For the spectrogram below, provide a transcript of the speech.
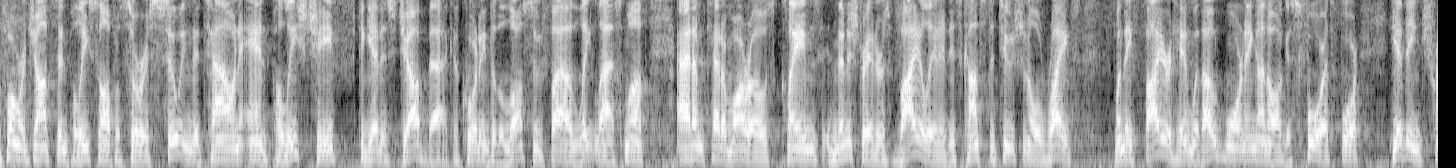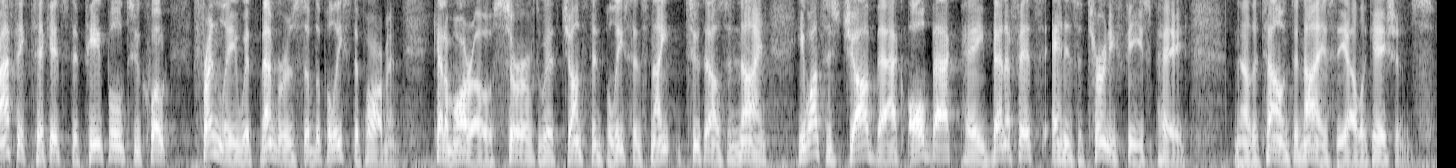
A former Johnston police officer is suing the town and police chief to get his job back. According to the lawsuit filed late last month, Adam Catamaro claims administrators violated his constitutional rights when they fired him without warning on August 4th for giving traffic tickets to people to, quote, friendly with members of the police department. Catamaro served with Johnston Police since 2009. He wants his job back, all back pay, benefits, and his attorney fees paid. Now, the town denies the allegations.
